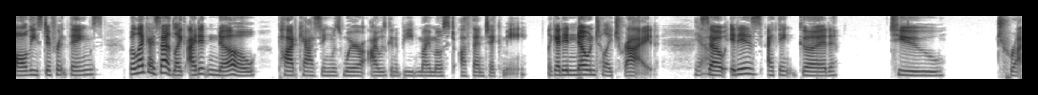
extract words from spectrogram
all these different things. But like I said, like I didn't know podcasting was where I was going to be my most authentic me. Like I didn't know until I tried. Yeah. So it is I think good to try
